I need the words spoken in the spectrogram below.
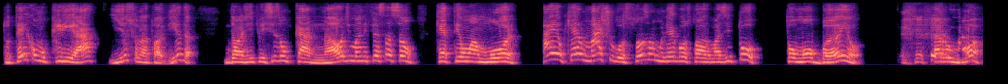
Tu tem como criar isso na tua vida? Então a gente precisa um canal de manifestação. Quer ter um amor. Ah, eu quero macho gostoso, uma mulher gostosa. Mas e tu? Tomou banho? Arrumou?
